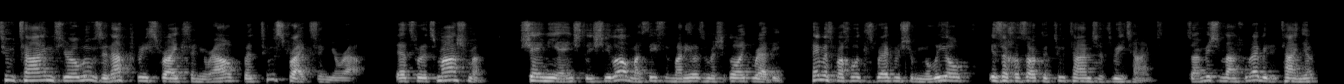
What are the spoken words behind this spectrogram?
two times you're a loser. Not three strikes and you're out, but two strikes and you're out. That's what it's mashma. Sheni Ainsley Shilo. Masisim Manihos Mishko like Rebbe. Famous machlokes Rebbe Mishum Galil is a chazaka two times or three times. So our from Rebbe to Tanya,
